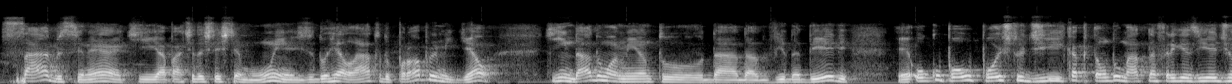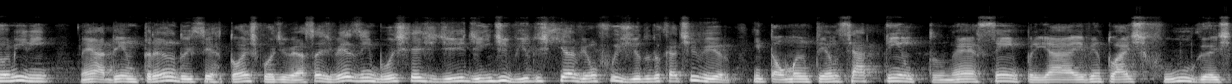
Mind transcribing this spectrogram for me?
Sabe-se né, que a partir das testemunhas e do relato do próprio Miguel, que em dado momento da, da vida dele é, ocupou o posto de capitão do mato na freguesia de Omirim. Né, adentrando os sertões por diversas vezes em busca de, de indivíduos que haviam fugido do cativeiro. Então, mantendo-se atento né, sempre a eventuais fugas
